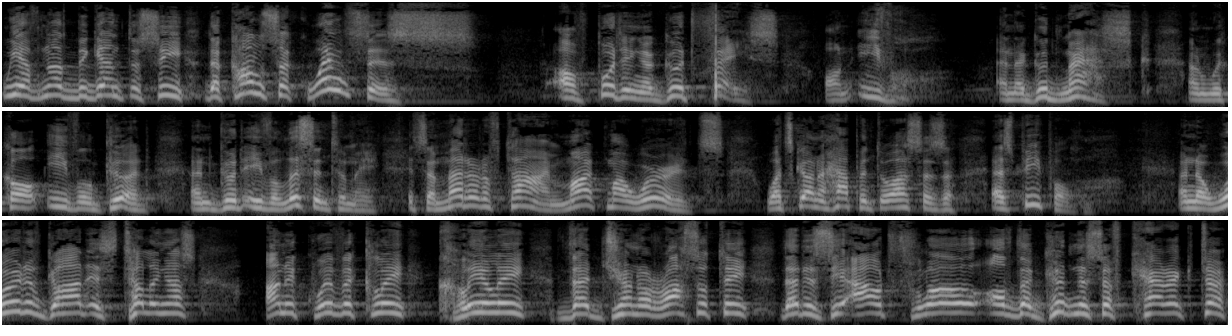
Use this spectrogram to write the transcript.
We have not begun to see the consequences of putting a good face on evil and a good mask, and we call evil good and good evil. Listen to me. It's a matter of time. Mark my words. What's going to happen to us as, a, as people? And the Word of God is telling us unequivocally, clearly, that generosity that is the outflow of the goodness of character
